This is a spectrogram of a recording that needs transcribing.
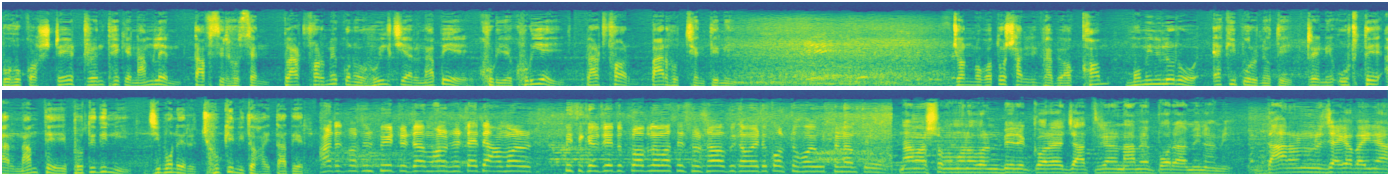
বহু কষ্টে ট্রেন থেকে নামলেন তাফসির হোসেন। প্ল্যাটফর্মে কোনো হুইল চেয়ার না পেয়ে খুঁড়িয়ে খুঁড়িয়েই প্ল্যাটফর্ম পার হচ্ছেন তিনি। জন্মগত শারীরিকভাবে অক্ষম মমিনুলেরও একই পরিণতি। ট্রেনে উঠতে আর নামতে প্রতিদিনই জীবনের ঝুঁকি নিতে হয় তাদের। হান্ড্রেড পার্সেন্ট ফিট এটা মানুষের চাইতে আমার ফিজিক্যাল যেহেতু প্রবলেম আছে স্বাভাবিক আমার একটু কষ্ট হয় উঠতে নামতে। নামার সময় মনে করেন ব্রেক করে যাত্রীরা নামে পরে আমি নামি। দাঁড়ানোর জায়গা পাই না।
